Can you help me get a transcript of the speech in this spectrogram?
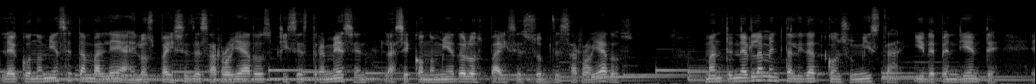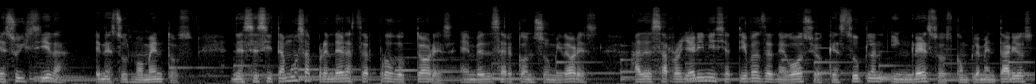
La economía se tambalea en los países desarrollados y se estremecen las economías de los países subdesarrollados. Mantener la mentalidad consumista y dependiente es suicida en estos momentos. Necesitamos aprender a ser productores en vez de ser consumidores, a desarrollar iniciativas de negocio que suplan ingresos complementarios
